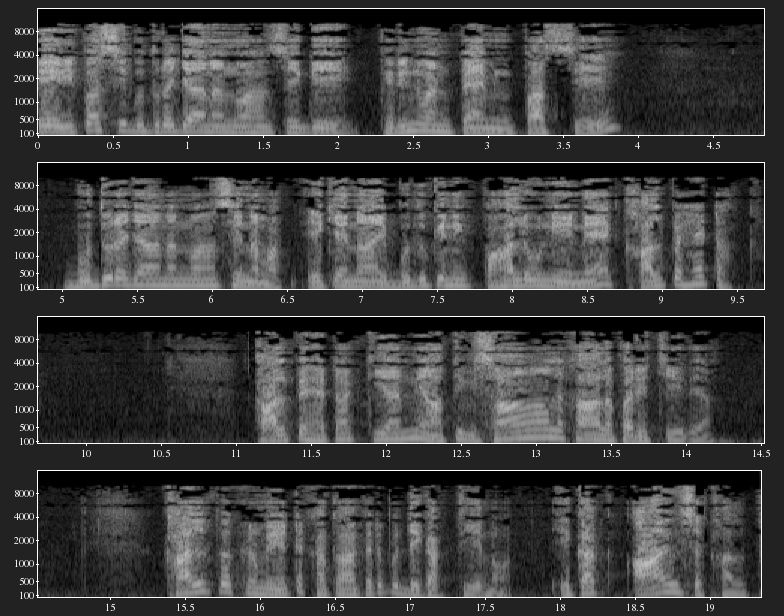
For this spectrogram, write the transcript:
ඒ විපස්සී බුදුරජාණන් වහන්සේගේ පිරිනුවන් පෑමින් පස්සේ බුදුරජාණන් වහන්සේ නමක් ඒ කියන්නේ ආයි බුදු කෙනෙක් පහළ වුණේ නැහැ කල්ප 60ක්. කල්ප 60ක් කියන්නේ අති විශාල කාල පරිච්ඡේදයක්. කල්ප ක්‍රමයට කතා කරපු දෙකක් තියෙනවා. එකක් ආයුෂ කල්ප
